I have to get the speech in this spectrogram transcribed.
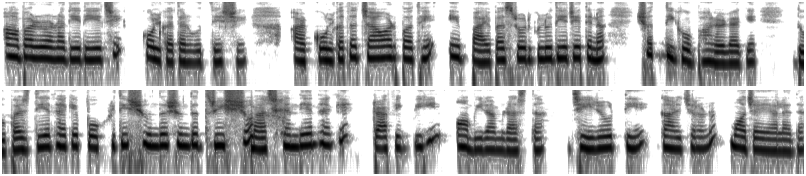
আবার রওনা দিয়ে দিয়েছি কলকাতার উদ্দেশ্যে। আর কলকাতা যাওয়ার পথে এই বাইপাস রোডগুলো দিয়ে যেতে না সত্যি খুব ভালো লাগে। দুপাশ দিয়ে থাকে প্রকৃতির সুন্দর সুন্দর দৃশ্য, মাঝখান দিয়ে থাকে ট্রাফিকবিহীন অবিরাম রাস্তা। যেই রোড দিয়ে গাড়ি চালানোর মজাই আলাদা।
